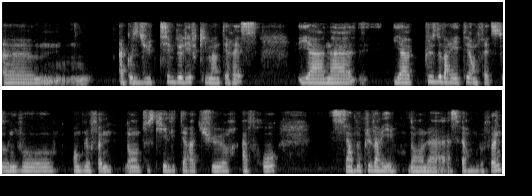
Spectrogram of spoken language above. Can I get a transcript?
à cause du type de livre qui m'intéresse. Il y, a, y a plus de variété en fait au niveau anglophone. Dans tout ce qui est littérature afro, c'est un peu plus varié dans la sphère anglophone.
